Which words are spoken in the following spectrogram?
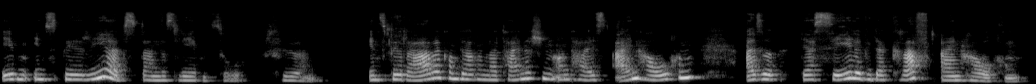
eben inspiriert dann das Leben zu führen. Inspirare kommt ja auch im Lateinischen und heißt einhauchen, also der Seele wieder Kraft einhauchen.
